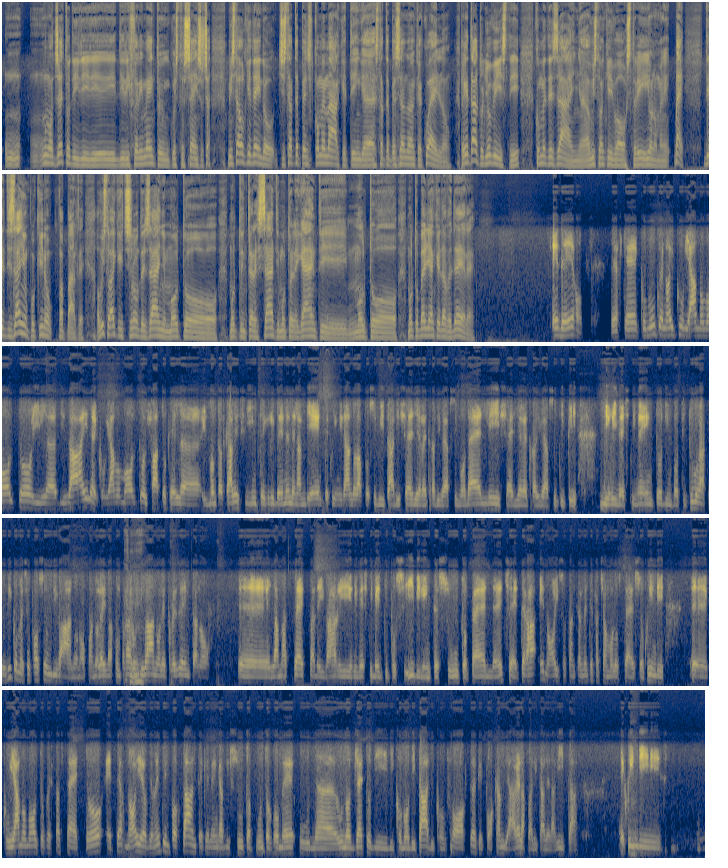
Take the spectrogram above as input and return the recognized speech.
un, un oggetto di, di, di, riferimento in questo senso. Cioè, mi stavo chiedendo, ci state pens- come marketing, eh, state pensando anche a quello? Perché tra l'altro li ho visti come design, ho visto anche i vostri, io non me ne... Beh, del design un pochino fa parte. Ho visto anche che ci sono design molto, molto interessanti, molto eleganti, molto, molto belli anche da vedere. È vero, perché comunque noi curiamo molto il design e curiamo molto il fatto che il, il montascale si integri bene nell'ambiente, quindi dando la possibilità di scegliere tra diversi modelli, scegliere tra diversi tipi di rivestimento, di imbottitura, così come se fosse un divano. No? Quando lei va a comprare un mm-hmm. divano le presentano eh, la mazzetta dei vari rivestimenti possibili in tessuto, pelle, eccetera, e noi sostanzialmente facciamo lo stesso. Quindi eh, curiamo molto questo aspetto e per noi è ovviamente importante che venga vissuto appunto come un, uh, un oggetto di, di, comodità, di comfort che può cambiare la qualità della vita. E quindi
